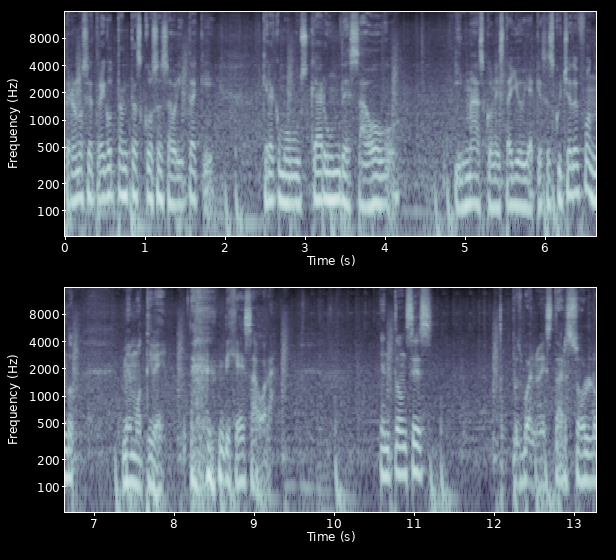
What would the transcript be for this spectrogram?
Pero no sé, traigo tantas cosas ahorita que, que era como buscar un desahogo. Y más con esta lluvia que se escucha de fondo, me motivé. Dije, es ahora. Entonces, pues bueno, estar solo.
